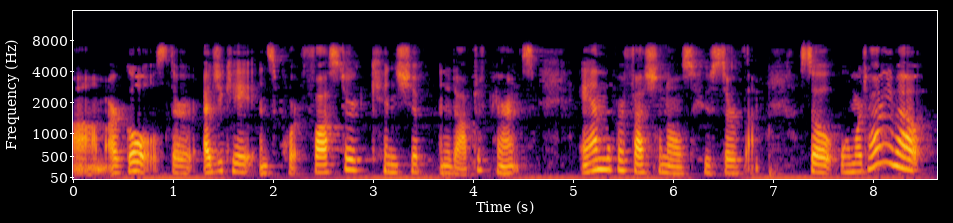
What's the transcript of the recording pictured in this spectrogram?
Um, our goals, they're educate and support foster, kinship, and adoptive parents and the professionals who serve them. So when we're talking about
